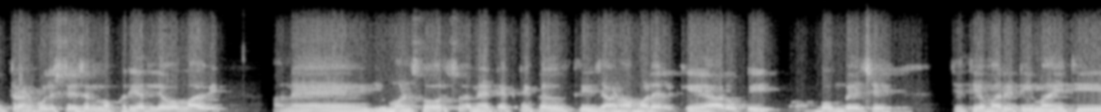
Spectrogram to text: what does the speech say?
ઉત્તરાયણ પોલીસ સ્ટેશનમાં ફરિયાદ લેવામાં આવી અને હ્યુમન સોર્સ અને ટેકનિકલથી જાણવા મળેલ કે આરોપી બોમ્બે છે. જેથી અમારી ટીમ અહીંથી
